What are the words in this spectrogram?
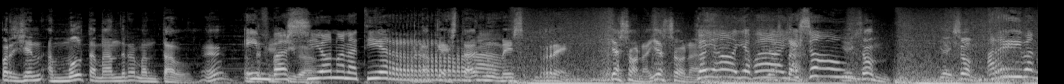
per gent amb molta mandra mental. Eh? En. Invasió a la Tierra. Aquesta només res. Ja sona, ja sona. Ja, ja, ja va, ja, està. hi som. Ja hi som. Ja hi som. Arriben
